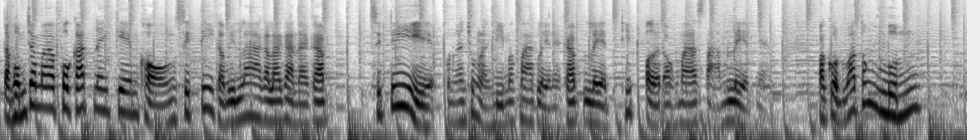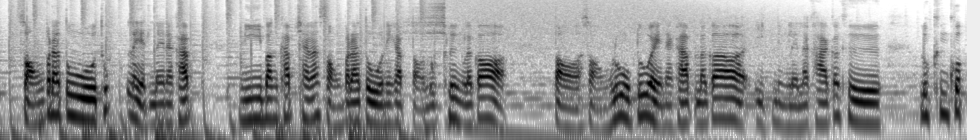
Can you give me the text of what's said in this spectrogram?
แต่ผมจะมาโฟกัสในเกมของซิตี้กับวิลล่ากันแล้วกันนะครับซิตี้ผลงานช่วงหลังดีมากๆเลยนะครับเลทที่เปิดออกมา 3เลทเนี่ยปรากฏว่าต้องลุ้น 2 ประตูทุกเลทเลยนะครับ มีบังคับชนะ2 ประตูนี่ครับต่อลูกครึ่งแล้วก็ต่อ 2 ลูกด้วยนะครับ แล้วก็อีกหนึ่งเลยราคาก็คือลูกครึ่งควบ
